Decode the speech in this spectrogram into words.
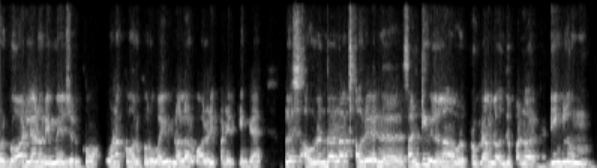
ஒரு காட்லியான ஒரு இமேஜ் இருக்கும். உனக்கும் இருக்கும் ஒரு வைப் நல்லா இருக்கும். ஆல்ரெடி பண்ணிருக்கீங்க. பிளஸ் அவர் இருந்தாருன்னா அவரே இந்த சன் டிவில எல்லாம் ஒரு ப்ரோக்ராம்ல வந்து பண்ணுவாருங்க. நீங்களும்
